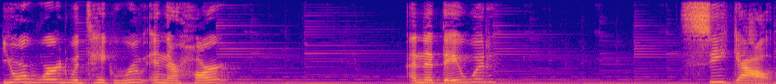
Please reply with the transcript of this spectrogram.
your word would take root in their heart and that they would seek out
